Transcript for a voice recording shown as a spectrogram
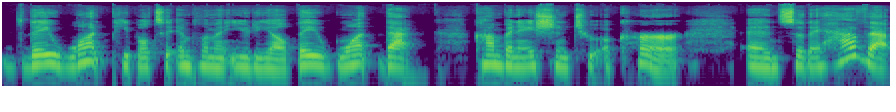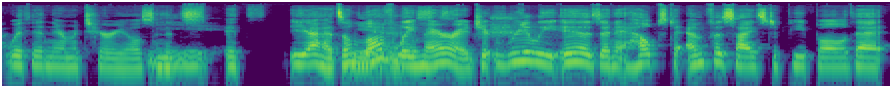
they want people to implement UDL. They want that combination to occur. And so they have that within their materials and it's it's yeah, it's a yes. lovely marriage. It really is and it helps to emphasize to people that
